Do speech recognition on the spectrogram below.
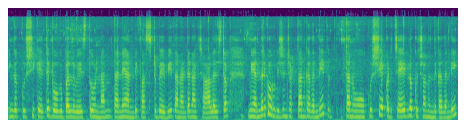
ఇంకా ఖుషికి అయితే భోగిపళ్ళు వేస్తూ ఉన్నాం. తనే అండి ఫస్ట్ బేబీ. తనంటే నాకు చాలా ఇష్టం. మీ అందరికీ ఒక విషయం చెప్తాను కదండి. త- తను ఖుషి అక్కడ చైర్లో కూర్చొని ఉంది కదండి.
